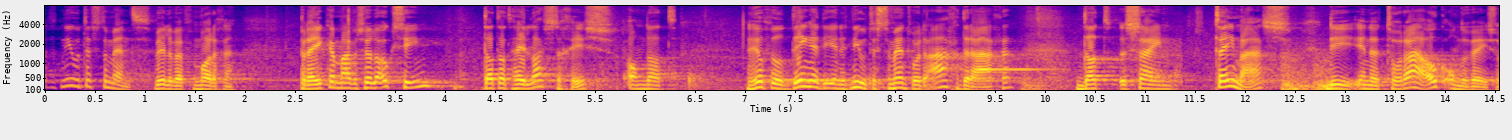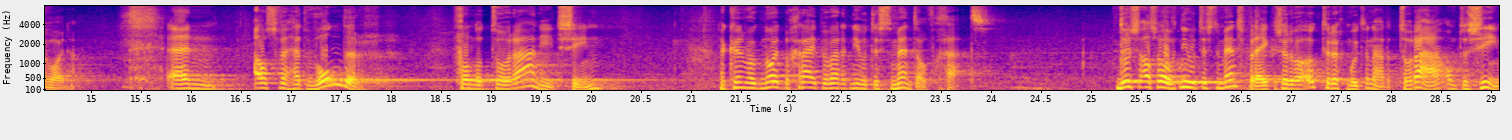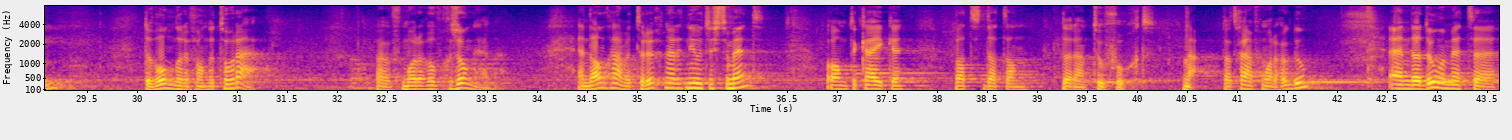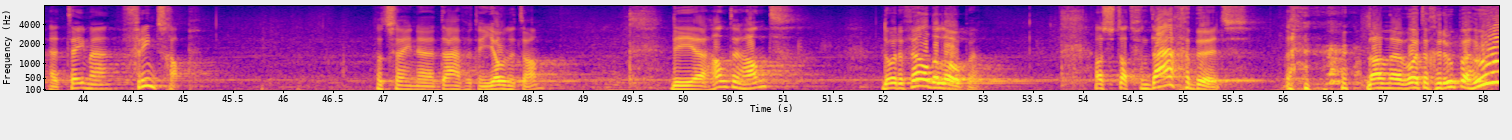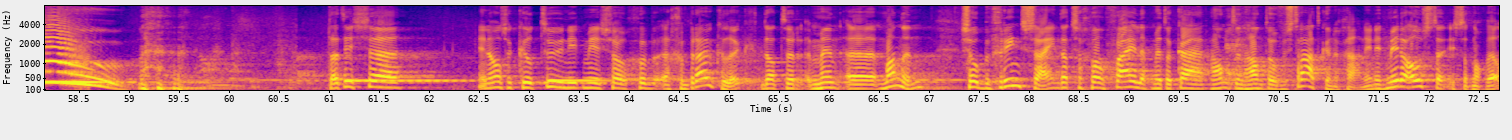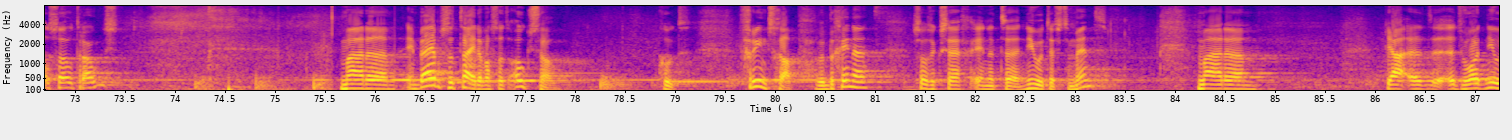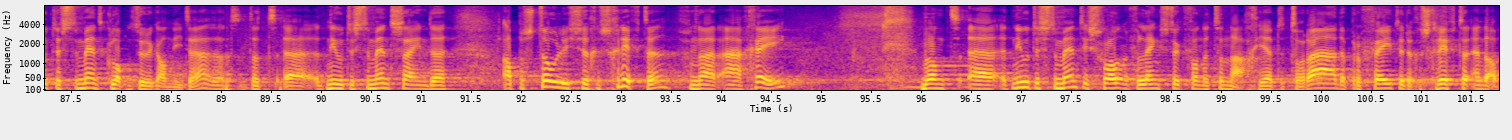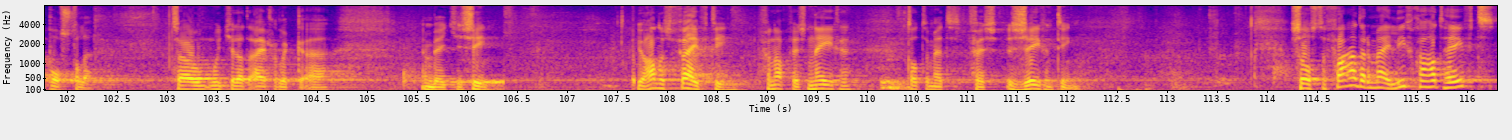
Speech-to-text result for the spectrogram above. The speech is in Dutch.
Uit het Nieuwe Testament willen we vanmorgen preken, maar we zullen ook zien dat dat heel lastig is, omdat heel veel dingen die in het Nieuwe Testament worden aangedragen, dat zijn thema's die in de Torah ook onderwezen worden. En als we het wonder van de Torah niet zien, dan kunnen we ook nooit begrijpen waar het Nieuwe Testament over gaat. Dus als we over het Nieuwe Testament spreken, zullen we ook terug moeten naar de Torah om te zien de wonderen van de Torah. Waar we vanmorgen over gezongen hebben. En dan gaan we terug naar het Nieuwe Testament om te kijken wat dat dan eraan toevoegt. Nou, dat gaan we vanmorgen ook doen. En dat doen we met uh, het thema vriendschap. Dat zijn uh, David en Jonathan. Die uh, hand in hand door de velden lopen. Als dat vandaag gebeurt, dan wordt er geroepen, Hoe! Dat is uh, in onze cultuur niet meer zo ge gebruikelijk dat er men, uh, mannen zo bevriend zijn dat ze gewoon veilig met elkaar hand in hand over straat kunnen gaan. In het Midden-Oosten is dat nog wel zo trouwens. Maar in bijbelse tijden was dat ook zo. Goed, vriendschap. We beginnen, zoals ik zeg, in het Nieuwe Testament. Maar... Ja, het, het woord Nieuw Testament klopt natuurlijk al niet. Hè? Dat, dat, uh, het Nieuw Testament zijn de apostolische geschriften, vandaar AG. Want uh, het Nieuwe Testament is gewoon een verlengstuk van de Tanach. Je hebt de Torah, de profeten, de geschriften en de apostelen. Zo moet je dat eigenlijk uh, een beetje zien. Johannes 15, vanaf vers 9 tot en met vers 17. Zoals de Vader mij lief gehad heeft,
